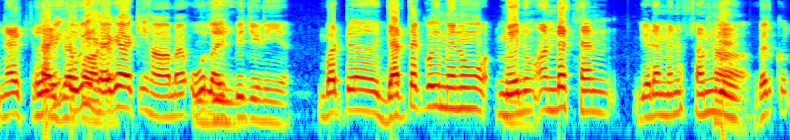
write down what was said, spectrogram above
ਨੈਕਸਟ ਲਾਈਫ ਵੀ ਦਾ ਉਹ ਵੀ ਹੈਗਾ ਕਿ ਹਾਂ ਮੈਂ ਉਹ ਲਾਈਫ। ਵੀ ਜੀਣੀ ਹੈ। ਬਟ ਜਦ ਤੱਕ ਕੋਈ ਮੈਨੂੰ ਮੈਨੂੰ ਅੰਡਰਸਟੈਂਡ ਜਿਹੜਾ ਮੈਨੂੰ ਸਮਝੇ ਹਾਂ ਬਿਲਕੁਲ।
